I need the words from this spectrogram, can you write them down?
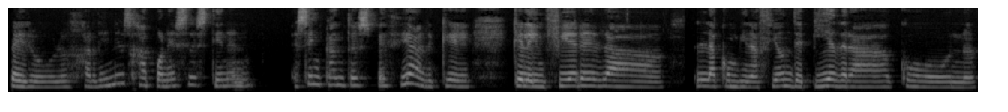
Pero los jardines japoneses tienen ese encanto especial que, le infiere la, combinación de piedra con,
